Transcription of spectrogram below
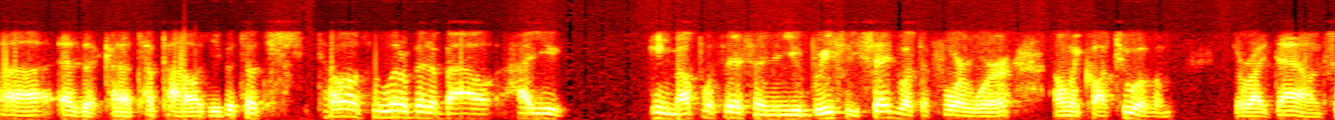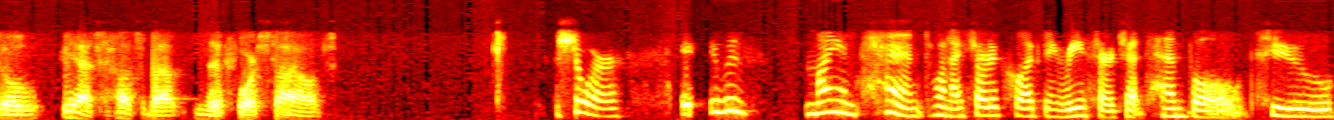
uh, as a kind of typology. But so tell us a little bit about how you came up with this, and you briefly said what the four were. I only caught two of them to write down. So yeah, tell us about the four styles. Sure. It, it was my intent when I started collecting research at Temple to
